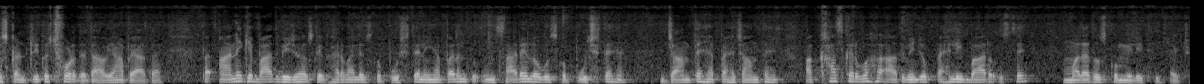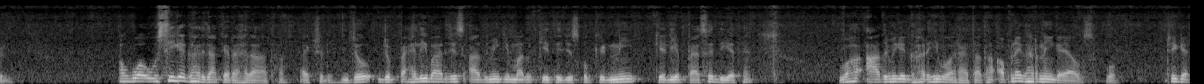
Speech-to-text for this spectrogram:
उस कंट्री को छोड़ देता है यहाँ पे आता है। पर आने के बाद भी जो है उसके घर वाले उसको पूछते नहीं हैं, परंतु उन सारे लोग उसको पूछते हैं, जानते हैं, पहचानते हैं और ख़ासकर वह आदमी जो पहली बार उससे मदद उसको मिली थी एक्चुअली और वह उसी के घर जाके रह रहा था एक्चुअली जो जो पहली बार जिस आदमी की मदद की थी, जिसको किडनी के लिए पैसे दिए थे वह आदमी के घर ही वह रहता था। अपने घर नहीं गया उस वो। ठीक है?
